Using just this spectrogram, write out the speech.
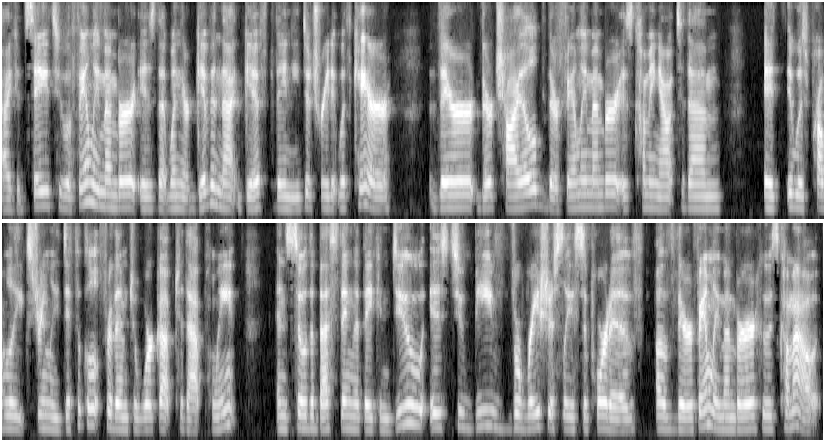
I could say to a family member is that when they're given that gift, they need to treat it with care. Their their child, their family member is coming out to them. It, it was probably extremely difficult for them to work up to that point and so the best thing that they can do is to be voraciously supportive of their family member who's come out.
